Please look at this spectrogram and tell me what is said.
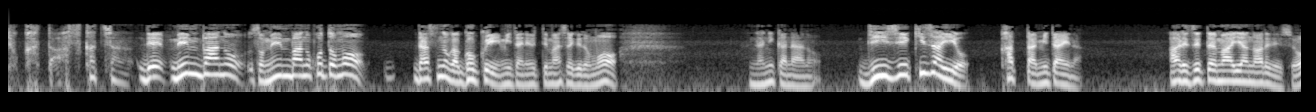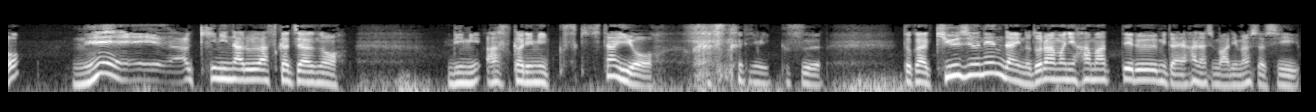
よかった、アスカちゃん。で、メンバーの、そう、メンバーのことも出すのが極意みたいに言ってましたけども、何かな、あの、DJ 機材を買ったみたいな。あれ絶対マイヤーのあれでしょ？ねえ、気になるアスカちゃんの、リミ、アスカリミックス聞きたいよ。アスカリミックス。とか、90年代のドラマにハマってるみたいな話もありましたし、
